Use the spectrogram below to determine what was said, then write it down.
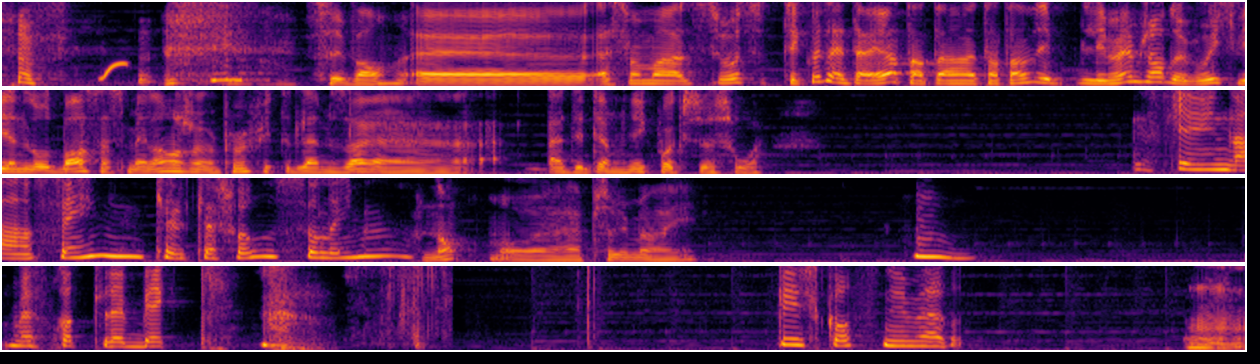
c'est bon. Euh, à ce moment tu vois, tu t'écoutes à l'intérieur, t'entends, t'entends les, les mêmes genres de bruits qui viennent de l'autre bord, ça se mélange un peu, fait que t'as de la misère à, à déterminer quoi que ce soit. Est-ce qu'il y a une enseigne, quelque chose sur les murs? Non, ouais, absolument rien. Hmm. Je me frotte le bec. Puis je continue ma route. Hmm.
